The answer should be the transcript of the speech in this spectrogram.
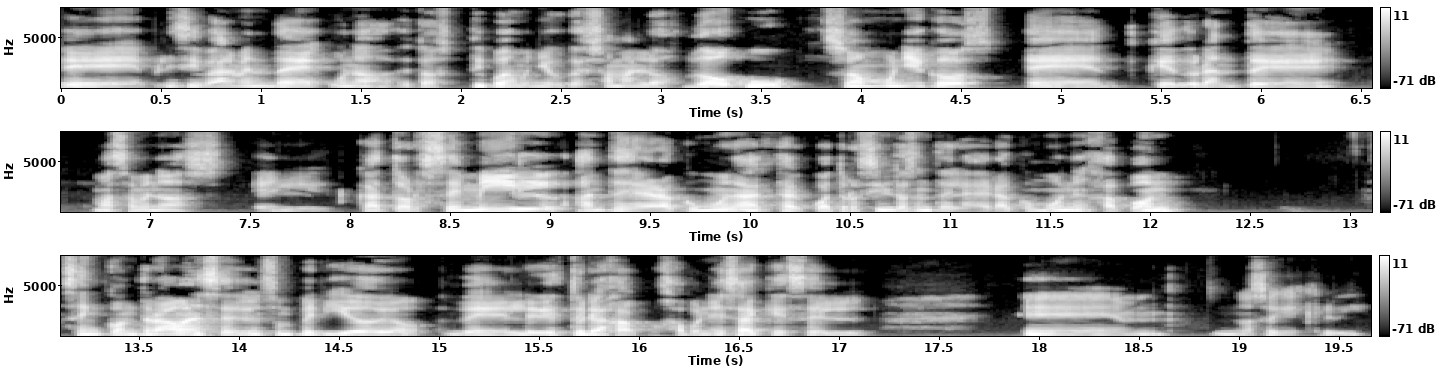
eh, principalmente unos de estos tipos de muñecos que se llaman los Doku. Son muñecos eh, que durante más o menos el 14.000 antes de la era común hasta el 400 antes de la era común en Japón se encontraban. Es, es un periodo de, de la historia ja- japonesa que es el. eh, no sé qué escribí.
